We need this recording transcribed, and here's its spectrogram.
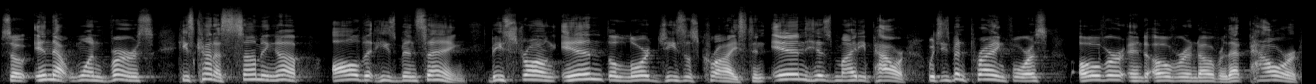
So in that one verse, he's kind of summing up all that he's been saying. Be strong in the Lord Jesus Christ and in his mighty power, which he's been praying for us over and over and over. That power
